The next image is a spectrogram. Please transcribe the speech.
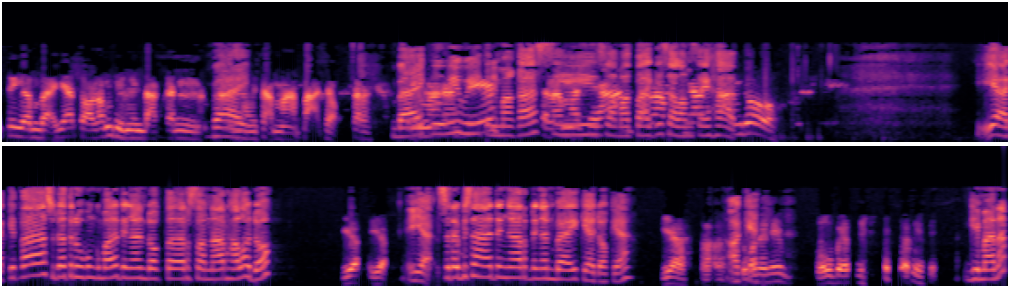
itu ya mbak? Ya tolong dimintakan Baik. Anu sama pak dokter. Baik Bu Wiwi terima kasih. Selamat, selamat pagi salam, salam sehat Ya kita sudah terhubung kembali dengan dokter Sonar. Halo dok. Iya iya Iya sudah bisa dengar dengan baik ya dok ya? Iya uh, okay. cuman ini low bed nih. Gimana?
